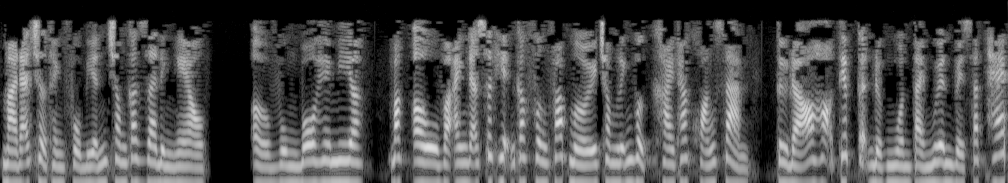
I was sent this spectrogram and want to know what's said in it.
mà đã trở thành phổ biến trong các gia đình nghèo. Ở vùng Bohemia, Bắc Âu và Anh đã xuất hiện các phương pháp mới trong lĩnh vực khai thác khoáng sản, từ đó họ tiếp cận được nguồn tài nguyên về sắt thép,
